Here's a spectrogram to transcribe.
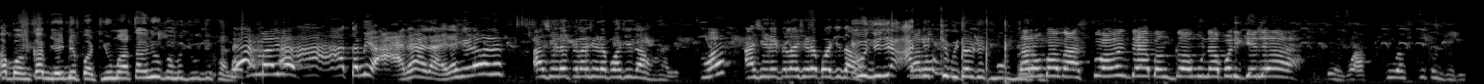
આ બંકા બે બે પઠિયું મારતા ગમે જુદી ખાલી. આ તમે આરે આરે આરે ને આ છેડે પેલા છેડે પહોંચી જાવ ખાલી. હા? આ છેડે પેલા છેડે પહોંચી જાવ નહીં આ દીઠી બીટા તારો બા આવે ને ત્યાં બંકા મુ ના પડી ગયેલા. વાસ્તુ વાસ્તુ કેમ કરી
